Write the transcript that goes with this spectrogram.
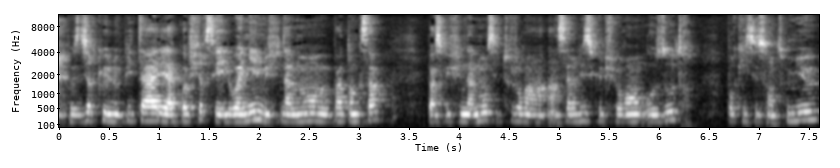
Il faut se dire que l'hôpital et la coiffure, c'est éloigné, mais finalement, euh, pas tant que ça. Parce que finalement, c'est toujours un, un service que tu rends aux autres pour qu'ils se sentent mieux.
